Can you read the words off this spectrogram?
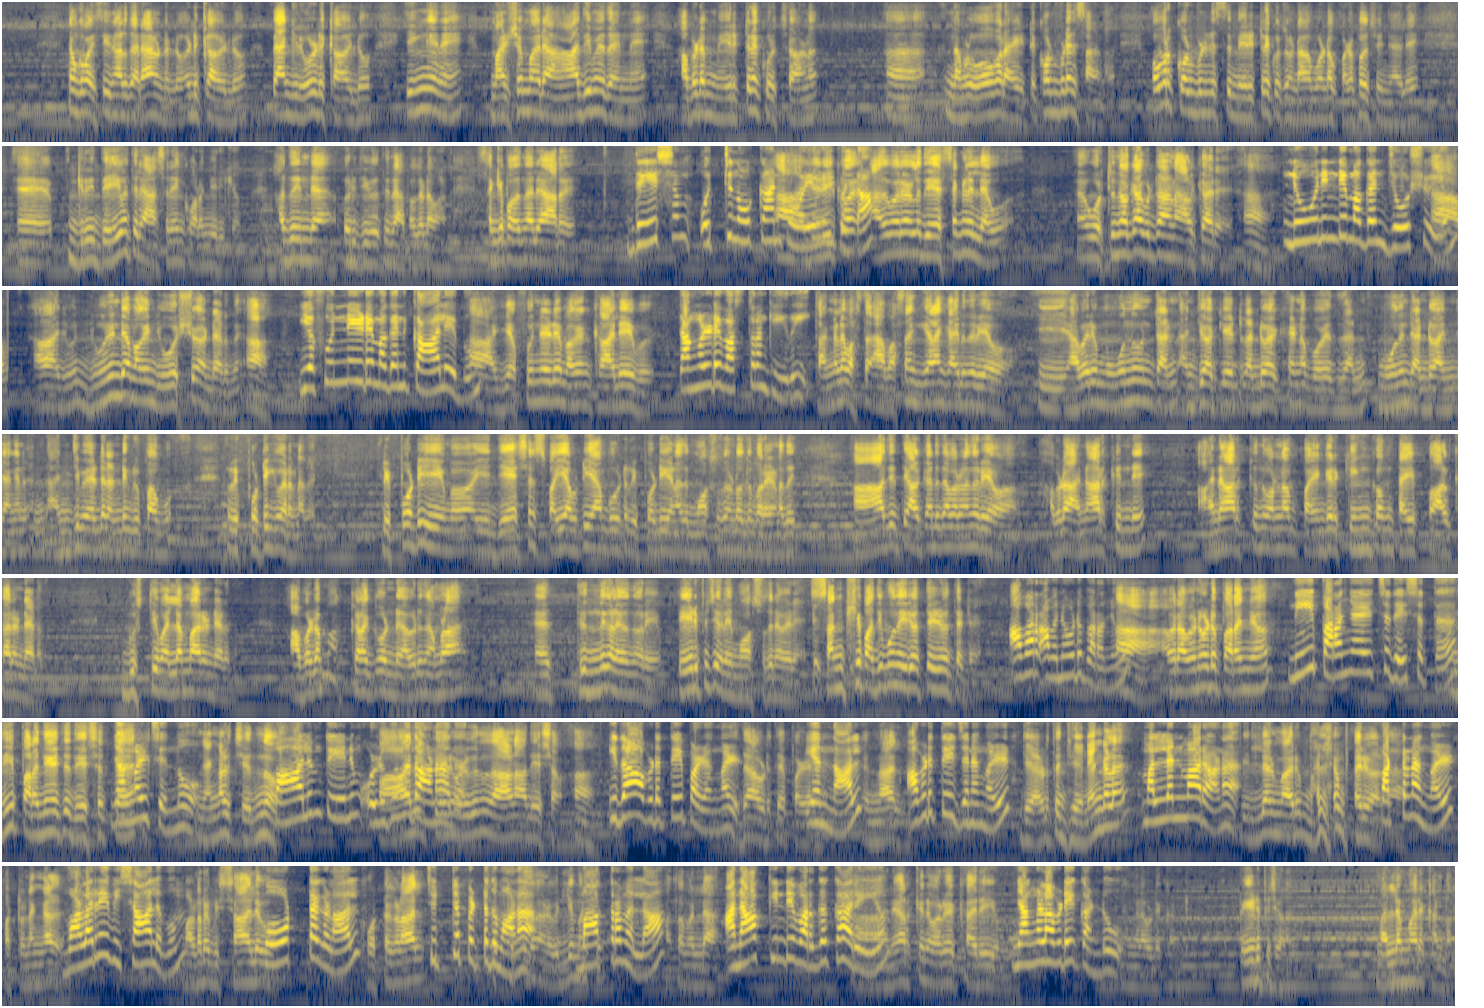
നമുക്ക് പൈസ ഇന്നാൾ തരാനുണ്ടല്ലോ എടുക്കാമല്ലോ ബാങ്കിൽ ലോൺ എടുക്കാമല്ലോ ഇങ്ങനെ മനുഷ്യന്മാർ ആദ്യമേ തന്നെ അവിടെ മെറിറ്റിനെ കുറിച്ചാണ് നമ്മൾ ഓവറായിട്ട് കോൺഫിഡൻസ് ആണ് ഓവർ കോൺഫിഡൻസ് മെറിറ്റിനെ കുറിച്ച് ഉണ്ടാകുമ്പോൾ കുഴപ്പം വെച്ച് കഴിഞ്ഞാൽ ദൈവത്തിൽ ആശ്രയം കുറഞ്ഞിരിക്കും. അതിന്റെ ഒരു ജീവിതത്തിന്റെ അപകടമാണ്. സംഖ്യ പതിനാല് ആറ്. ദേശം ഒറ്റുനോക്കാൻ പോയവരിൽപ്പെട്ട അതുപോലെയുള്ള ദേശങ്ങളില്ല. ഒറ്റുനോക്കാൻ വിട്ടാണ് ആൾക്കാരെ. ആ. നൂനിന്റെ മകൻ ആ ആ നൂ- നൂനിന്റെ മകൻ ജോഷുവ ഉണ്ടായിരുന്നു. ആ. യഫുന്നയുടെ മകൻ കാലേബും ആ യഫുന്നയുടെ മകൻ കാലേബ്. തങ്ങളുടെ വസ്ത്രം കീറി. തങ്ങളുടെ വസ്ത്ര ആ വസ്ത്രം കീറാൻ കാര്യം അറിയാവോ ഈ അവർ മൂന്നും രണ്ട് അഞ്ചും ഒക്കെ ആയിട്ട് രണ്ടും ഒക്കെയാണ് പോയത്. രണ്ട് മൂന്നും രണ്ടും അഞ്ച് അങ്ങനെ രണ്ട് അഞ്ച് പേരുടെ രണ്ട് ഗ്രൂപ്പാണ് റിപ്പോർട്ടിങ് വരണത്. റിപ്പോർട്ട് ചെയ്യുമ്പോൾ ഈ ജേഷൻ സ്പൈ ഔട്ട് ചെയ്യാൻ പോയിട്ട് റിപ്പോർട്ട് ചെയ്യണത് മോശമുണ്ടോ പറയണത്. ആദ്യത്തെ ആൾക്കാർ എന്താ പറയണമെന്ന് അറിയാമോ അവിടെ അനാർക്കിന്റെ അനാർക്ക് എന്ന് പറഞ്ഞാൽ ഭയങ്കര കിങ്കം ടൈപ്പ് ആൾക്കാരുണ്ടായിരുന്നു. ഗുസ്തി മല്ലന്മാരുണ്ടായിരുന്നു. അവിടെ മക്കളൊക്കെ ഉണ്ട്. അവർ നമ്മളെ തിന്ന് പറയും. പേടിപ്പിച്ച് കളയും മോശത്തിന് വരെ സംഖ്യ പതിമൂന്ന് ഇരുപത്തി എഴുപത്തെട്ട് അവർ അവനോട് പറഞ്ഞു അവർ അവനോട് പറഞ്ഞു നീ പറഞ്ഞയച്ച ദേശത്ത് നീ പറഞ്ഞയച്ച ദേശത്ത് ഞങ്ങൾ ചെന്നു. ഞങ്ങൾ ചെന്നു. പാലും തേനും ഒഴുകുന്നതാണ് ഒഴുകുന്നതാണ് ആ ദേശം. ഇതാ അവിടുത്തെ പഴങ്ങൾ. ഇതാ അവിടുത്തെ പഴങ്ങൾ. എന്നാൽ എന്നാൽ അവിടുത്തെ ജനങ്ങൾ അവിടുത്തെ ജനങ്ങൾ മല്ലന്മാരാണ്. വില്ലന്മാരും മല്ലന്മാരും പട്ടണങ്ങൾ പട്ടണങ്ങൾ വളരെ വിശാലവും വളരെ വിശാലവും കോട്ടകളാൽ കോട്ടകളാൽ ചുറ്റപ്പെട്ടതുമാണ്. മാത്രമല്ല മാത്രമല്ല. അനാക്കിന്റെ വർഗക്കാരെയും വർഗക്കാരെയും ഞങ്ങൾ അവിടെ കണ്ടു. ഞങ്ങൾ അവിടെ കണ്ടു. പേടിപ്പിച്ചു കളഞ്ഞു മല്ലന്മാരെ കണ്ടു?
